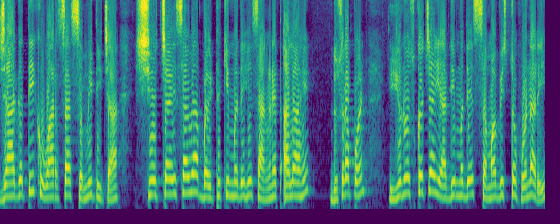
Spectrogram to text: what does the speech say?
जागतिक वारसा समितीच्या शेहेचाळीसाव्या बैठकीमध्ये हे सांगण्यात आलं आहे. दुसरा पॉईंट युनेस्कोच्या यादीमध्ये समाविष्ट होणारी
